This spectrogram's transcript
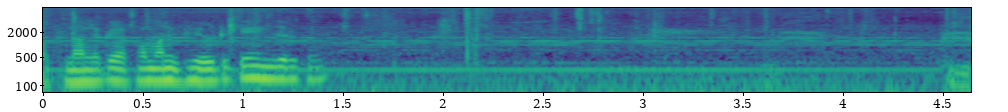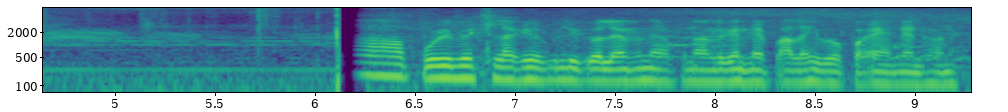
আপোনালোকে অকণমান ভিউটোকে এনজয় কৰক। পৰিৱেশ লাগে বুলি ক'লে মানে আপোনালোকে নেপাল আহিব পাৰে এনেধৰণে।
